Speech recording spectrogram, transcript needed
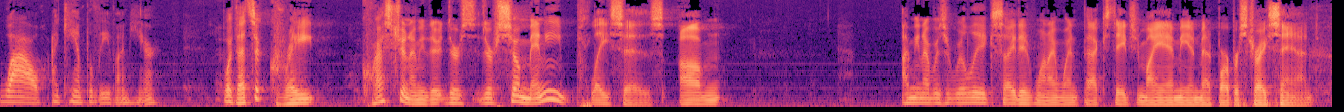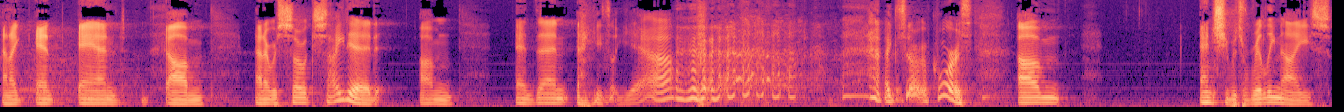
"Wow, I can't believe I'm here"?" Boy, that's a great question. I mean, there, there's there's so many places. Um, I mean, I was really excited when I went backstage in Miami and met Barbra Streisand, and I and and um, and I was so excited. Um, and then he's like, "Yeah." like so of course um, and she was really nice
